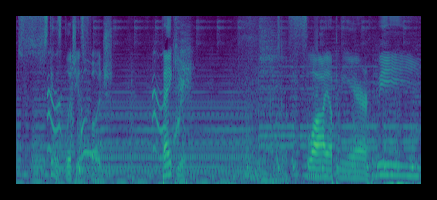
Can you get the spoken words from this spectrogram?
This thing is glitchy as fudge. Thank you. I was gonna fly up in the air. Whee!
